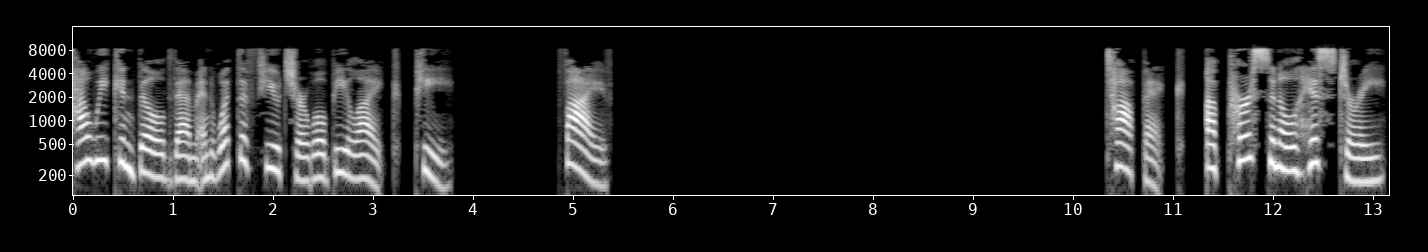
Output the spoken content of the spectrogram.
how we can build them and what the future will be like. p. 5 Topic: A personal history.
